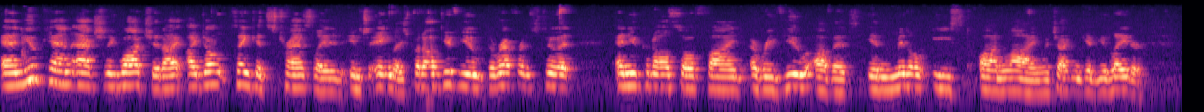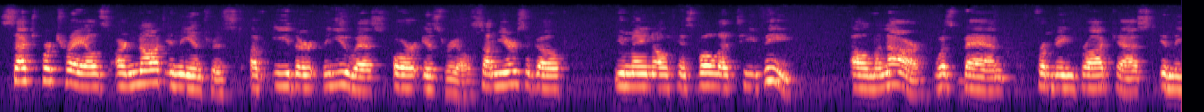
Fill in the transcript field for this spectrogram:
And you can actually watch it. I, I don't think it's translated into English, but I'll give you the reference to it, and you can also find a review of it in Middle East Online, which I can give you later. Such portrayals are not in the interest of either the U.S. or Israel. Some years ago, you may know Hezbollah TV, Al Manar, was banned from being broadcast in the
